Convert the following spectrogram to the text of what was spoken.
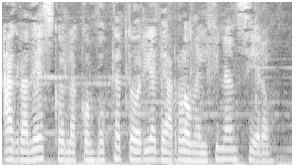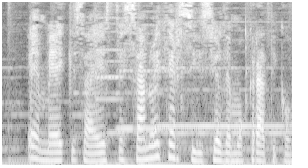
Agradezco la convocatoria de arroba el financiero. MX a este sano ejercicio democrático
